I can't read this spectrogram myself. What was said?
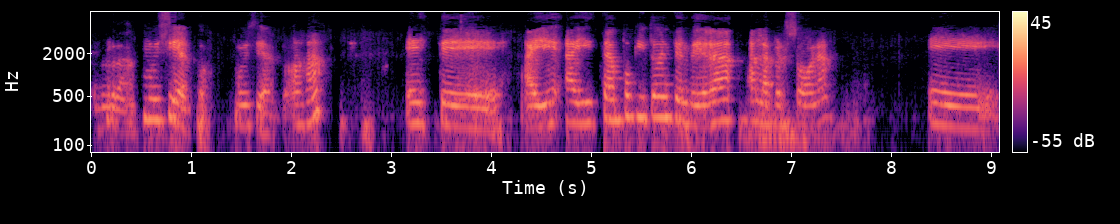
Es verdad. Muy cierto, muy cierto. Ajá. Este, ahí, ahí está un poquito de entender a, a la persona. Eh,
